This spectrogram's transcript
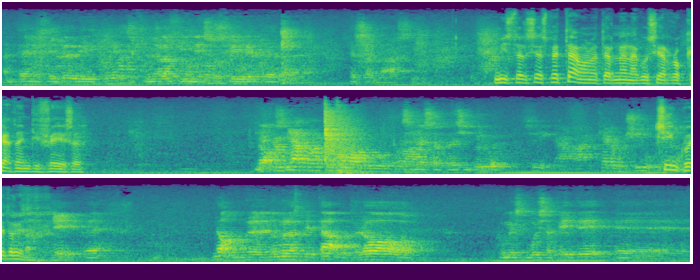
antenne sempre dritte e fino alla fine soffrire per, per salvarsi. Mister, si aspettava una Ternana così arroccata in difesa? No, ha cambiato anche modo. Si è messo a 3-5-2. Sì, che era un 5. 5-3. Eh, eh. No, non me l'aspettavo, però come voi sapete, eh,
